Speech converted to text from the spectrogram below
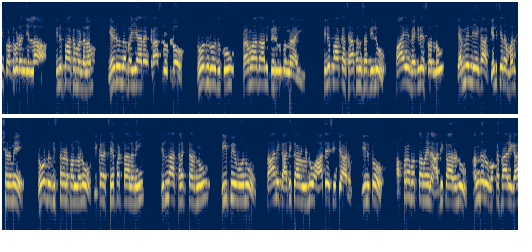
కొత్తగూడెం జిల్లా పినపాక మండలం ఏడుళ్ళ బయ్యారం క్రాస్ రోడ్లో రోజు రోజుకు ప్రమాదాలు పెరుగుతున్నాయి. పినపాక శాసనసభ్యులు పాయం వెంకటేశ్వర్లు ఎమ్మెల్యేగా గెలిచిన మరుక్షణమే రోడ్డు విస్తరణ పనులను ఇక్కడ చేపట్టాలని జిల్లా కలెక్టర్ను డిపిఓను స్థానిక అధికారులను ఆదేశించారు. దీనితో అప్రమత్తమైన అధికారులు అందరూ ఒక్కసారిగా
